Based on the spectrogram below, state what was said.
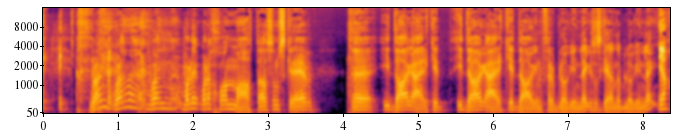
Hvordan, hvordan, hvordan var, det, var det Juan Mata som skrev uh, i, dag er ikke, I dag er ikke dagen for blogginnlegg, og så skrev han et blogginnlegg? Ja.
